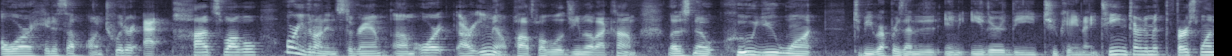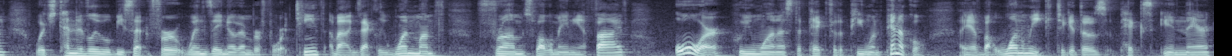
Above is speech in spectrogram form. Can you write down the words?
or hit us up on Twitter at Podswoggle or even on Instagram um, or our email, podswoggle at gmail.com. Let us know who you want to be represented in either the 2K19 tournament, the first one, which tentatively will be set for Wednesday, November 14th, about exactly one month from Swogglemania 5, or who you want us to pick for the P1 Pinnacle. Uh, you have about one week to get those picks in there.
